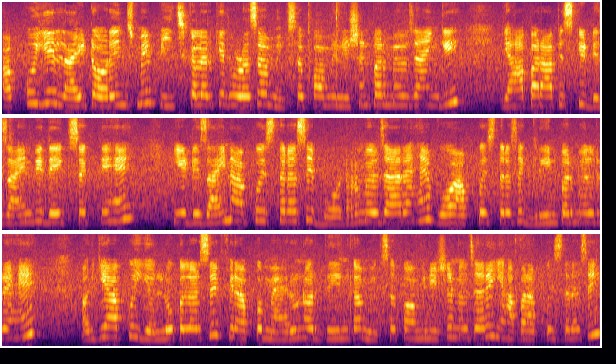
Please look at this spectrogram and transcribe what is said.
आपको ये लाइट ऑरेंज में पीच कलर के थोड़ा सा मिक्सअप कॉम्बिनेशन पर मिल जाएँगी। यहाँ पर आप इसकी डिज़ाइन भी देख सकते हैं। ये डिज़ाइन आपको इस तरह से बॉर्डर मिल जा रहे हैं। वो आपको इस तरह से ग्रीन पर मिल रहे हैं। और ये आपको येलो कलर से, फिर आपको मैरून और ग्रीन का मिक्सअप कॉम्बिनेशन मिल जा रहा है। यहाँ पर आपको इस तरह से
